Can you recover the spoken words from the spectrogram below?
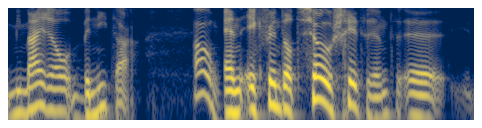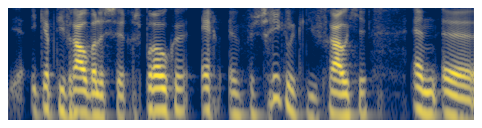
Mimairel Benita. Oh, En ik vind dat zo schitterend. Eh, ik heb die vrouw wel eens eh, gesproken. Echt een verschrikkelijk lief vrouwtje. En eh,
